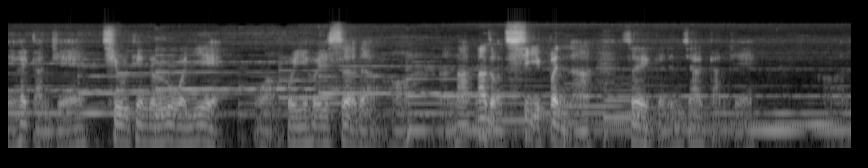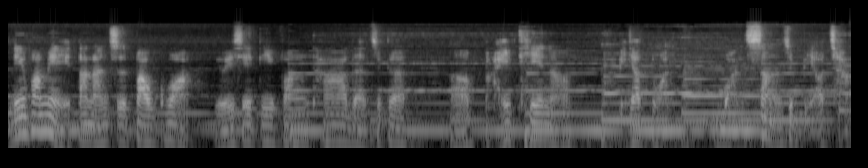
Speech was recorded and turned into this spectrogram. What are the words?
你会感觉秋天的落叶哇灰灰色的哦，那那种气氛啊，所以给人家感觉啊。另一方面也当然是包括。有一些地方，它的这个呃白天呢比较短，晚上就比较长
